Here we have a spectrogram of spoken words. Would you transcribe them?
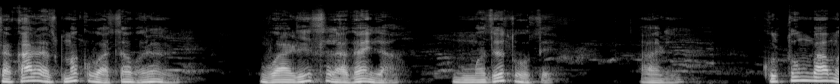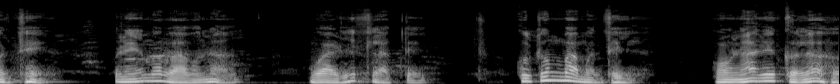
सकारात्मक वातावरण वाढीस लागायला मदत होते आणि कुटुंबामध्ये प्रेमभावना वाढीस लागते. कुटुंबामधील होणारे कलह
